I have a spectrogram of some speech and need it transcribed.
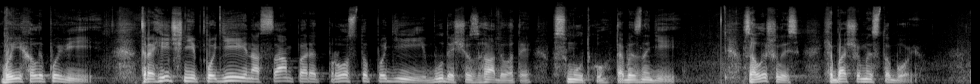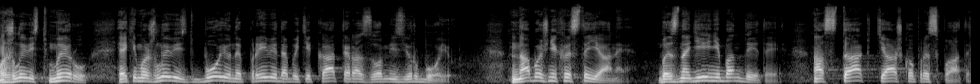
виїхали повії. Трагічні події насамперед просто події, буде що згадувати в смутку та безнадії. Залишились хіба що ми з тобою. Можливість миру, як і можливість бою, не привід, аби тікати разом із юрбою. Набожні християни, безнадійні бандити, нас так тяжко приспати,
